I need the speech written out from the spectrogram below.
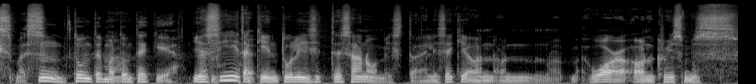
Xmas. Mm, tuntematon no. tekijä. Ja siitäkin tuli sitten sanomista, eli sekin on, on War on Christmas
